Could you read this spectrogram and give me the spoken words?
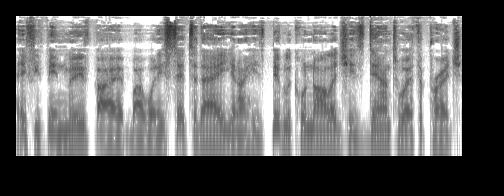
if you've been moved by, by what he said today, you know, his biblical knowledge, his down to earth approach,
